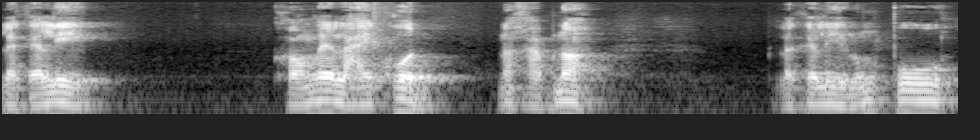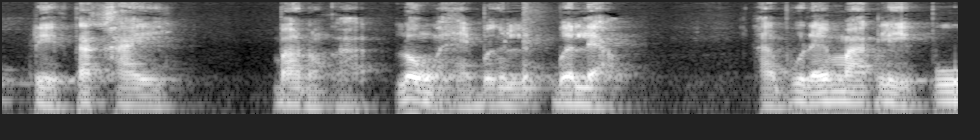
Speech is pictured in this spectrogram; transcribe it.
แล้วก็เลขของหลาย ๆ คนนะครับเนาะแล้วก็เลขหลวงปูเลขตะไคร้เบ้าหนองก็ลงไว้ให้เบิ่งเบิ่งแล้วท่านผู้ใดมากเลขปู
